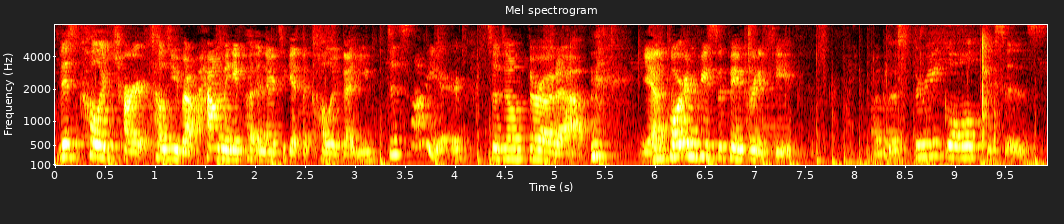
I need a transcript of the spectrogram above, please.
this color chart tells you about how many put in there to get the color that you desire. So don't throw it out. Yeah. Important piece of paper to keep. Look at this, three gold pieces.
